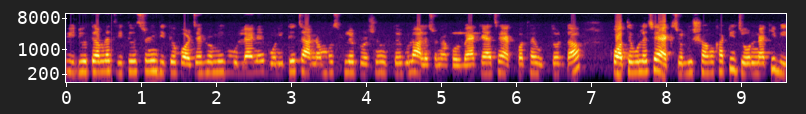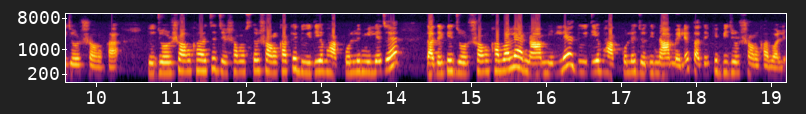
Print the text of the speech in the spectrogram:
ভিডিওতে আমরা তৃতীয় শ্রেণি দ্বিতীয় পর্যায়ক্রমিক মূল্যায়নের গণিতে চার নম্বর স্কুলের প্রশ্নের উত্তরগুলো আলোচনা করব। একে আছে এক কথায় উত্তর দাও। কতে বলেছে একচল্লিশ সংখ্যাটি জোড় নাকি বিজোড় সংখ্যা? তো জোড় সংখ্যা হচ্ছে যে সমস্ত সংখ্যাকে দুই দিয়ে ভাগ করলে মিলে যায়, তাদেরকে জোড় সংখ্যা বলে আর না মিললে দুই দিয়ে ভাগ করলে যদি না মেলে তাদেরকে বিজোড় সংখ্যা বলে।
